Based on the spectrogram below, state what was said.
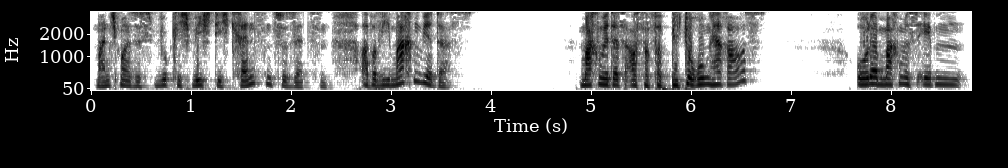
Manchmal ist es wirklich wichtig, Grenzen zu setzen. Aber wie machen wir das? Machen wir das aus einer Verbitterung heraus? Oder machen wir es eben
